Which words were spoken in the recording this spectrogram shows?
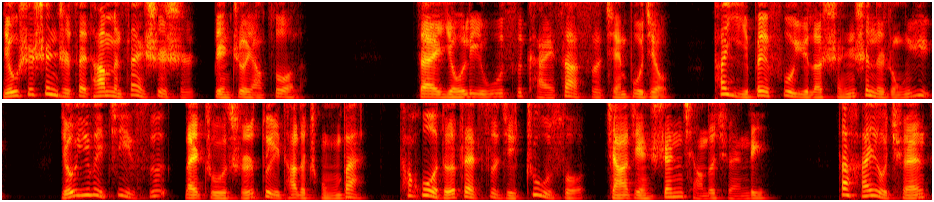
有时甚至在他们在世时便这样做了。在尤利乌斯·凯撒死前不久，他已被赋予了神圣的荣誉，由一位祭司来主持对他的崇拜。他获得在自己住所加建山墙的权利，他还有权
